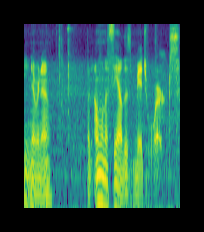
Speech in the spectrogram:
You never know. But I want to see how this bitch works.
